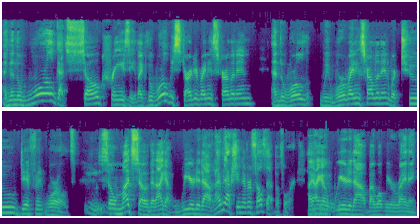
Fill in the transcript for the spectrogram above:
and then the world got so crazy. Like the world we started writing Scarlet in, and the world we were writing Scarlet in, were two different worlds so much so that I got weirded out. I've actually never felt that before. I, I got mm-hmm. weirded out by what we were writing.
